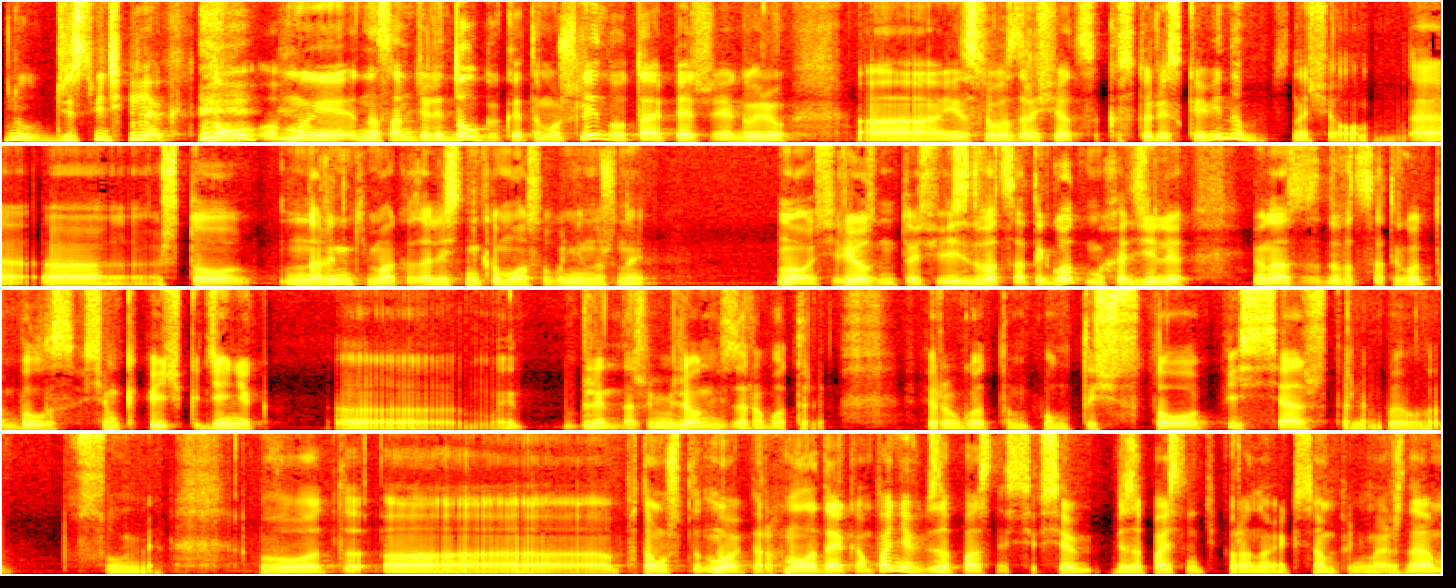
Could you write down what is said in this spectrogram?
ну, действительно. Ну, мы на самом деле долго к этому шли. Вот опять же, я говорю, а, если возвращаться к истории с ковидом сначала, да, а, что на рынке мы оказались никому особо не нужны. Ну, серьезно, то есть весь 20 год мы ходили, и у нас за 20 год было совсем копеечка денег. А, мы, блин, даже миллион не заработали. В первый год там, по-моему, 1150, что ли, было в сумме. Вот. А, потому что, ну, во-первых, молодая компания в безопасности, все безопасники, параноики, сам понимаешь, да?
